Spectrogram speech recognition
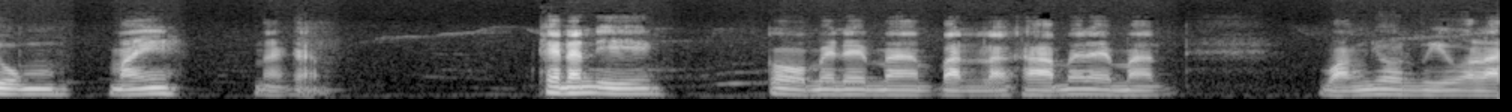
ยมไหมนะครับ แค่นั้นเอง ก็ไม่ได้มาปั่นราคาไม่ได้มาหวังยอดวิวอะไร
